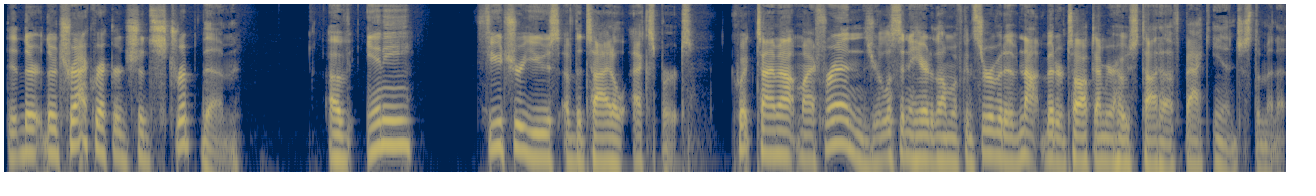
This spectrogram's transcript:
Their, their track record should strip them of any future use of the title expert. Quick timeout, my friends. You're listening here to the home of conservative, not bitter talk. I'm your host, Todd Huff. Back in just a minute.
